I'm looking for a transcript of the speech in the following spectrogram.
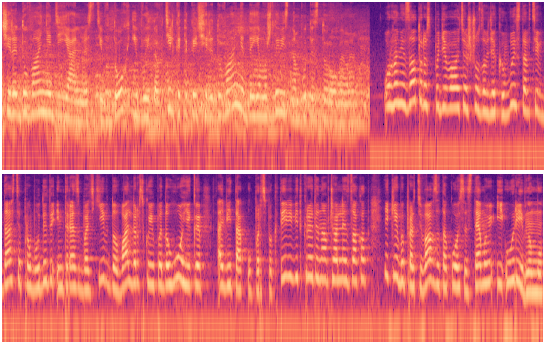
чередування діяльності, вдох і видох. Тільки таке чередування дає можливість нам бути здоровими. Організатори сподіваються, що завдяки виставці вдасться пробудити інтерес батьків до вальдорфської педагогіки, а відтак у перспективі відкрити навчальний заклад, який би працював за такою системою і у Рівному.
